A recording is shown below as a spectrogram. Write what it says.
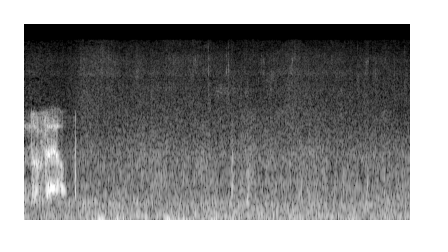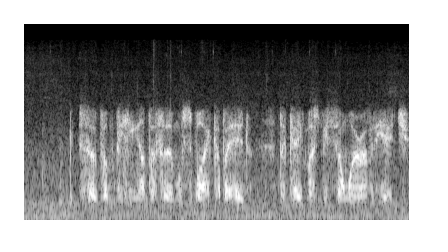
Move out. Soap, I'm picking up a thermal spike up ahead. The cave must be somewhere over the edge.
